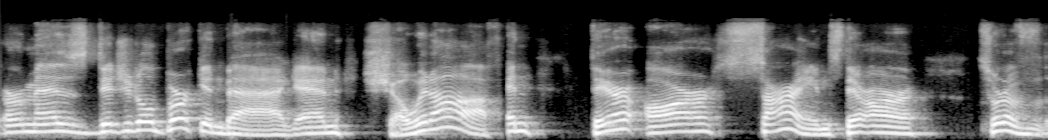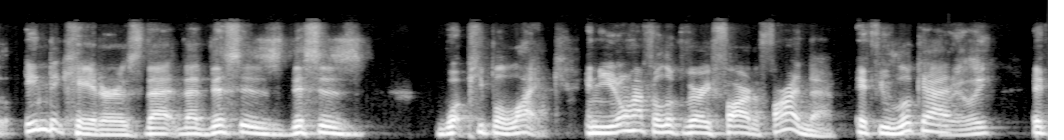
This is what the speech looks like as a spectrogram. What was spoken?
Hermes digital Birkin bag and show it off. And there are signs there are sort of indicators that that this is this is what people like. And you don't have to look very far to find that. If you look at Really? if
